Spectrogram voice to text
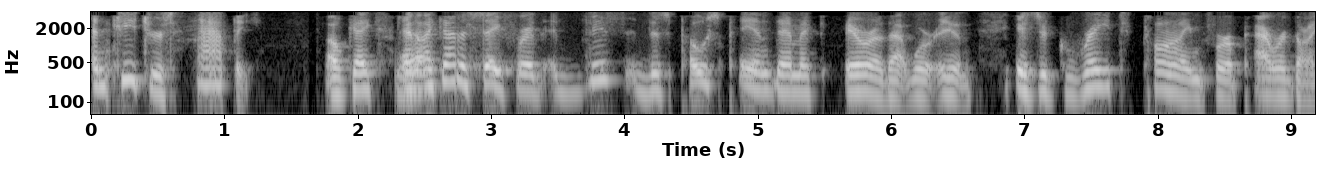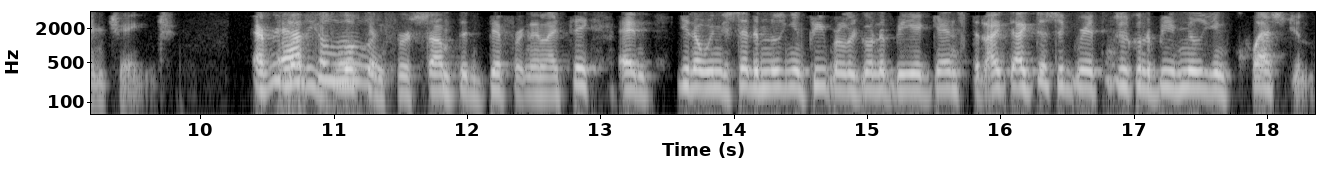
and teachers happy. Okay, yep. and I got to say, Fred, this this post pandemic era that we're in is a great time for a paradigm change. Everybody's Absolutely. looking for something different, and I think, and you know, when you said a million people are going to be against it, I, I disagree. I think there's going to be a million questions,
